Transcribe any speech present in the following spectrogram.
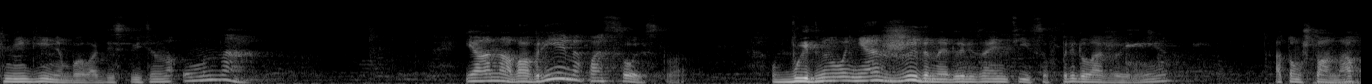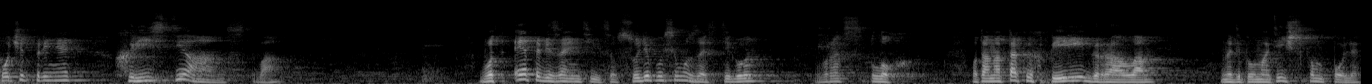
княгиня была действительно умна. И она во время посольства выдвинула неожиданное для византийцев предложение о том, что она хочет принять христианство. Вот это византийцев, судя по всему, застигло врасплох. Вот она так их переиграла на дипломатическом поле.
